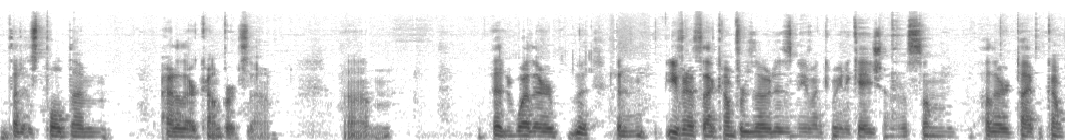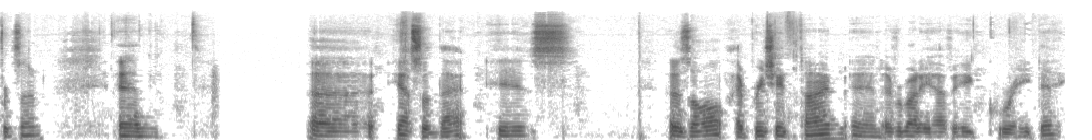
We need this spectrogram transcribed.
that has pulled them out of their comfort zone? Um, and whether and even if that comfort zone isn't even communication, it's some other type of comfort zone. And uh, yeah, so that is that is all. I appreciate the time, and everybody have a great day.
